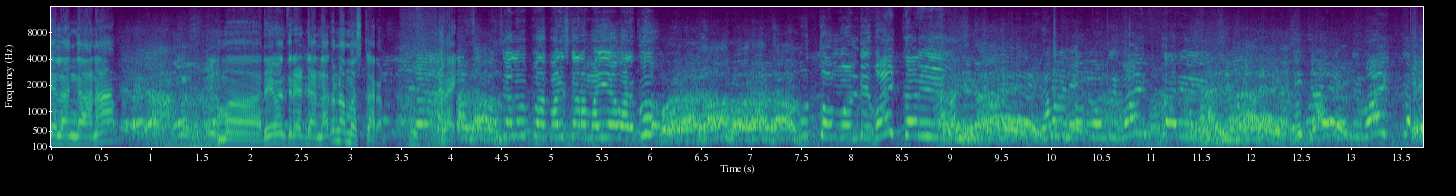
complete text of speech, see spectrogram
తెలంగాణ. మా రేవంత్ రెడ్డి అన్నకు నమస్కారం. రైట్ పరిష్కారం అయ్యే వరకు ప్రభుత్వం ఉండి వైఖరి ప్రభుత్వం ఉండి వైఖరి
